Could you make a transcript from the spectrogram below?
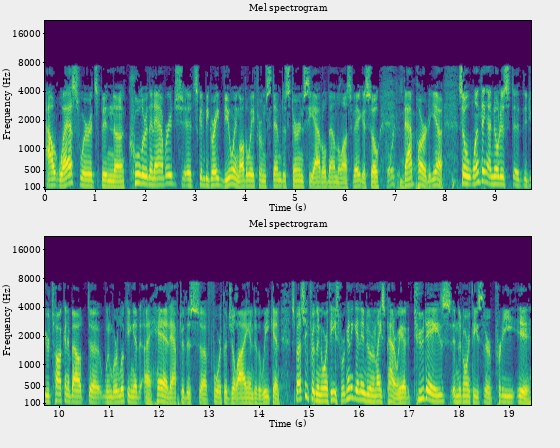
out west where it's been uh, cooler than average, it's going to be great viewing all the way from stem to stern, Seattle down to Las Vegas. So that part, yeah. So one thing I noticed uh, that you're talking about uh, when we're looking at ahead after this uh, Fourth of July into the weekend, especially for the Northeast, we're going to get into a nice pattern. We have two days in the Northeast that are pretty eh,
